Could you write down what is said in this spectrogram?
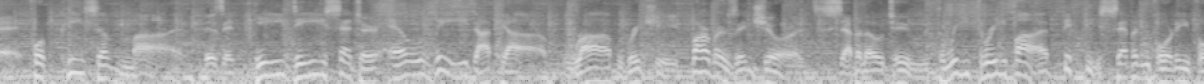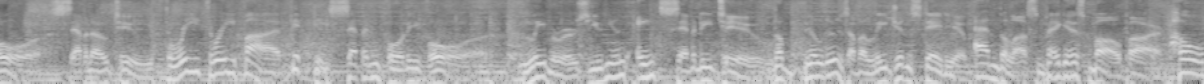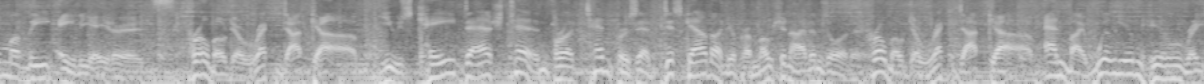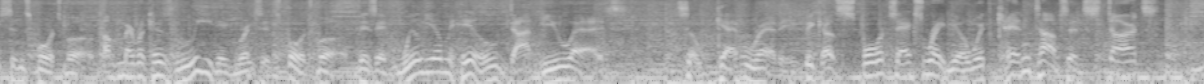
for peace of mind. Visit pdcenterlv.com. Rob Ritchie, Farmers Insurance, 702 335 5744. 702 335 5744. Laborers Union 872, the builders of Allegiant Stadium and the Las Vegas Ballpark, home of the Aviators. Promodirect.com. Use K 10 for a 10% discount on your promotion items order. Promodirect.com. And by William Hill Racing Sportsbook, America's leading racing sportsbook. Visit WilliamHill.us. So get ready because Sports X Radio with Ken Thomson starts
